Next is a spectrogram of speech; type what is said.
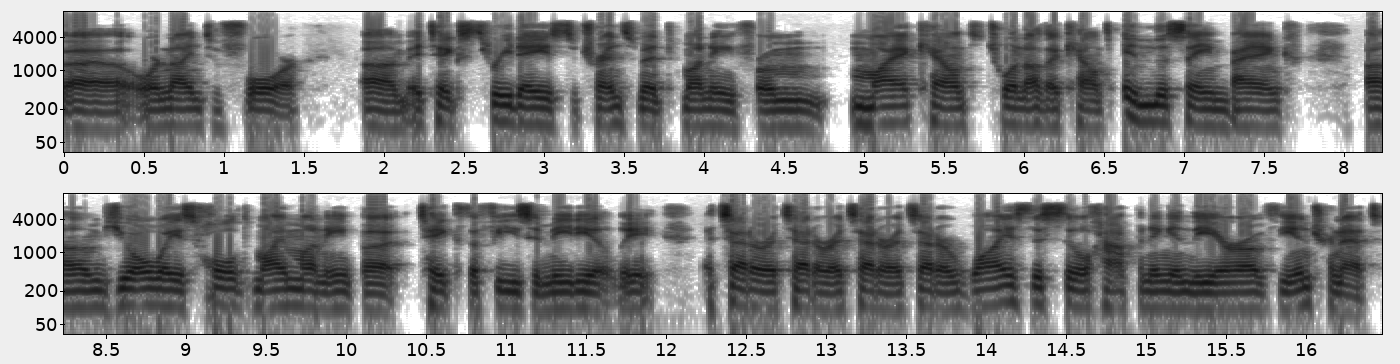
uh, or 9 to 4? Um, it takes three days to transmit money from my account to another account in the same bank. Um, you always hold my money but take the fees immediately, et cetera, et cetera, et cetera, et cetera. Why is this still happening in the era of the internet?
